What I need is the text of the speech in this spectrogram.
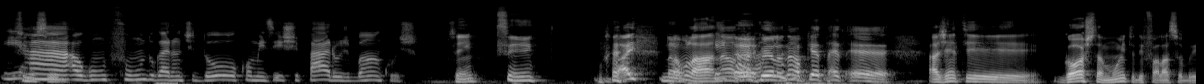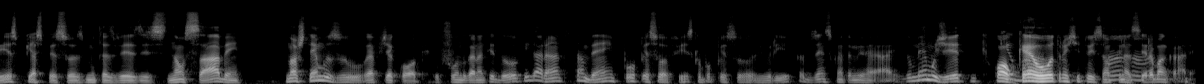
E financeiro. há algum fundo garantidor, como existe para os bancos? Sim. Sim. Vai? Não. Vamos lá. Quem não, tranquilo. Não, porque é, é, a gente gosta muito de falar sobre isso, porque as pessoas muitas vezes não sabem nós temos o FGCOP, o Fundo Garantidor, que garante também, por pessoa física, por pessoa jurídica, 250 mil reais, do mesmo jeito que qualquer outra instituição uhum. financeira bancária.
